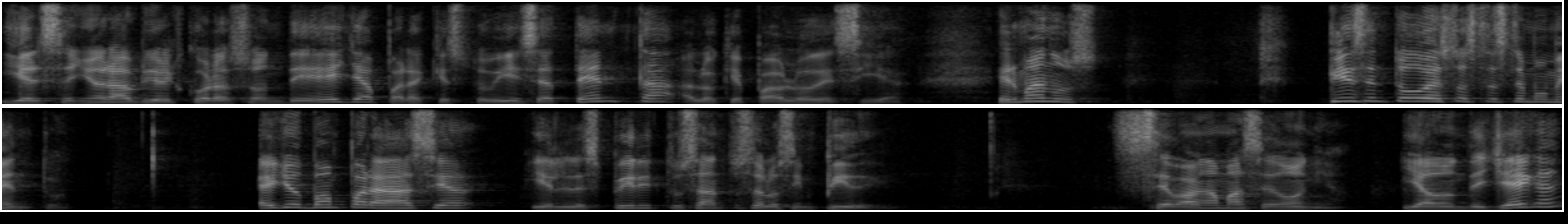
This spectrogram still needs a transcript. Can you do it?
Y el Señor abrió el corazón de ella para que estuviese atenta a lo que Pablo decía. Hermanos, piensen todo esto hasta este momento. Ellos van para Asia y el Espíritu Santo se los impide. Se van a Macedonia y a donde llegan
